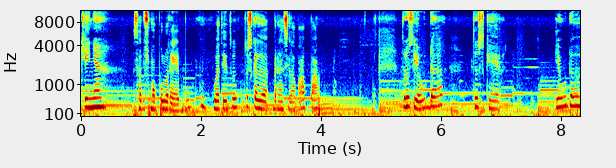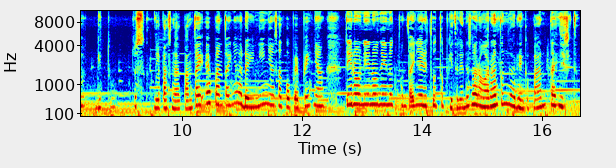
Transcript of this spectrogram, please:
kayaknya 150 ribu buat itu terus kagak berhasil apa apa terus ya udah terus kayak ya udah gitu. Terus lepas ngeliat pantai eh pantainya ada ininya satpol pp nya tino nino nino pantainya ditutup gitu kan. Terus orang-orang tuh nggak ada yang ke pantai jadi tuh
